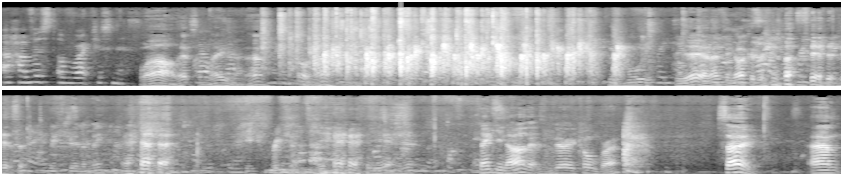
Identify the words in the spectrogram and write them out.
a harvest of righteousness. Wow, that's Well amazing, done. huh? Oh, nice. Good boy. Yeah, I don't think I could read like that. It is a- Big fan of me. yeah, yeah. Thank you, Noah. That's very cool, bro. So, um,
